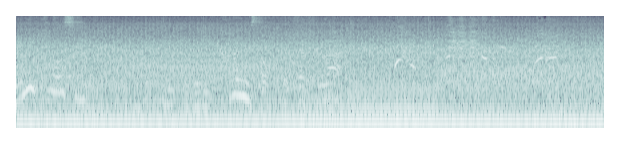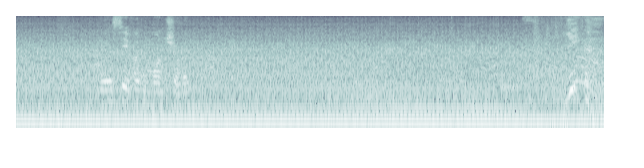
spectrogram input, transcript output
Any closer, the crimes of the flag. Let's see if I can one. Yeet!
